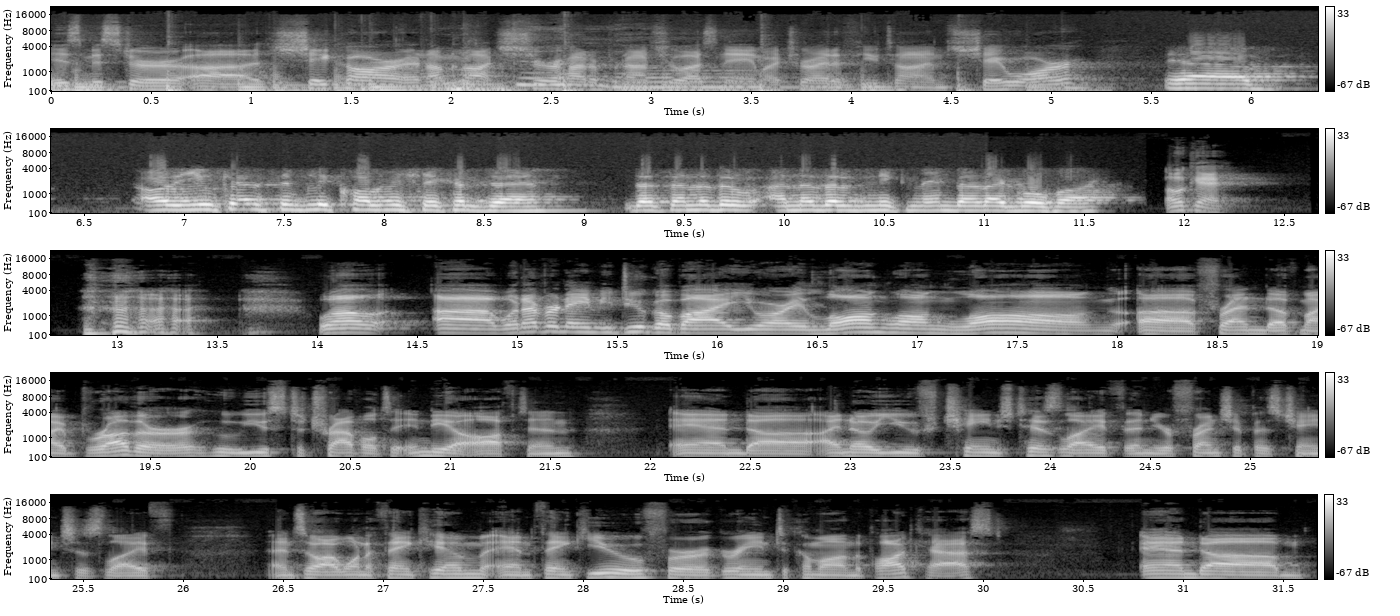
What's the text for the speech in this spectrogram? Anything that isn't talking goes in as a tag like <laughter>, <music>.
is Mr. Uh, Shekhar, and I'm not sure how to pronounce your last name. I tried a few times. Shewar? Yeah, or you can simply call me Shekhar Jain. That's another another nickname that I go by. Okay. <laughs> well, uh, whatever name you do go by, you are a long, long, long uh, friend of my brother who used to travel to India often. And uh, I know you've changed his life, and your friendship has changed his life. And so I want to thank him and thank you for agreeing to come on the podcast. And um,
